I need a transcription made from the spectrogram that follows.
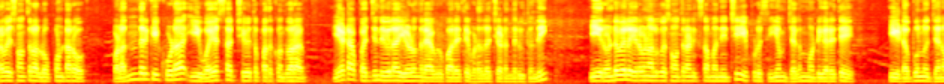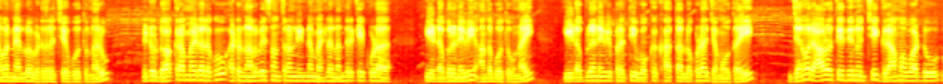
అరవై సంవత్సరాల లోపు ఉంటారో వాళ్ళందరికీ కూడా ఈ వైఎస్ఆర్ చేయూత పథకం ద్వారా ఏటా పద్దెనిమిది వేల ఏడు వందల యాభై రూపాయలు అయితే విడుదల చేయడం జరుగుతుంది. ఈ రెండు వేల ఇరవై నాలుగో సంవత్సరానికి సంబంధించి ఇప్పుడు సీఎం జగన్మోహన్ రెడ్డి గారు అయితే ఈ డబ్బులను జనవరి నెలలో విడుదల చేయబోతున్నారు. ఇటు డ్వాక్రా మహిళలకు అటు నలభై సంవత్సరాలు నిండిన మహిళలందరికీ కూడా ఈ డబ్బులు అనేవి అందబోతూ ఉన్నాయి. ఈ డబ్బులు అనేవి ప్రతి ఒక్క ఖాతాల్లో కూడా జమ అవుతాయి జనవరి ఆరో తేదీ నుంచి గ్రామ వార్డు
